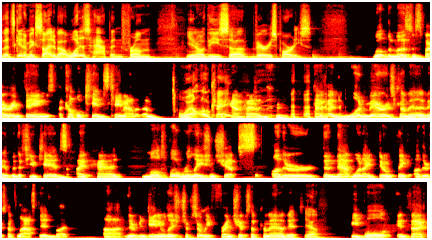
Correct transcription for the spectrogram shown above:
Let's get them excited about what has happened from, you know, these uh, various parties. Well, the most inspiring things, a couple kids came out of them. Well, okay. I have had have had one marriage come out of it with a few kids. I've had multiple relationships. Other than that one, I don't think others have lasted, but uh, there have been dating relationships. Certainly, friendships have come out of it. Yeah. People, in fact,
